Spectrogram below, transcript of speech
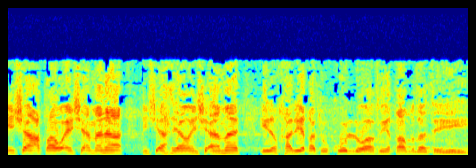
إن شاء أعطى وإن شاء منع إن شاء أحيا وإن شاء مات. إلى الخليقة كلها في قبضته.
